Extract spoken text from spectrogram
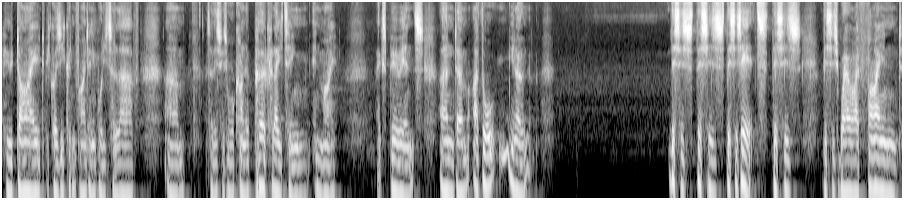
who died because he couldn't find anybody to love. Um, so this was all kind of percolating in my experience, and um, I thought, you know, this is this is this is it. This is this is where I find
